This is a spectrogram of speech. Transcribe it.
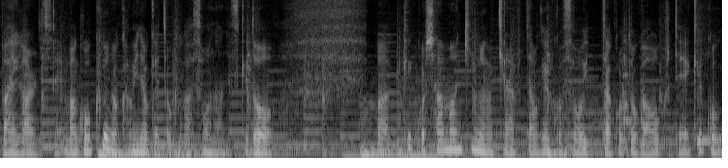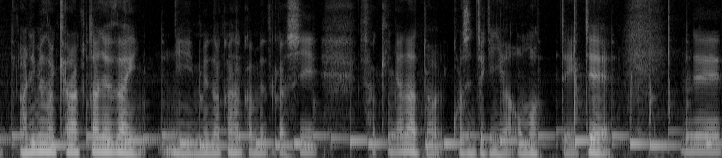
場合があるんですね。まあ悟空の髪の毛とかがそうなんですけどまあ、結構シャーマンキングのキャラクターも結構そういったことが多くて結構アニメのキャラクターデザインになかなか難しい作品だなとは個人的には思っていてで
